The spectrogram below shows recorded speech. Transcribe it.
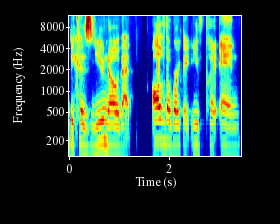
because you know that all of the work that you've put in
